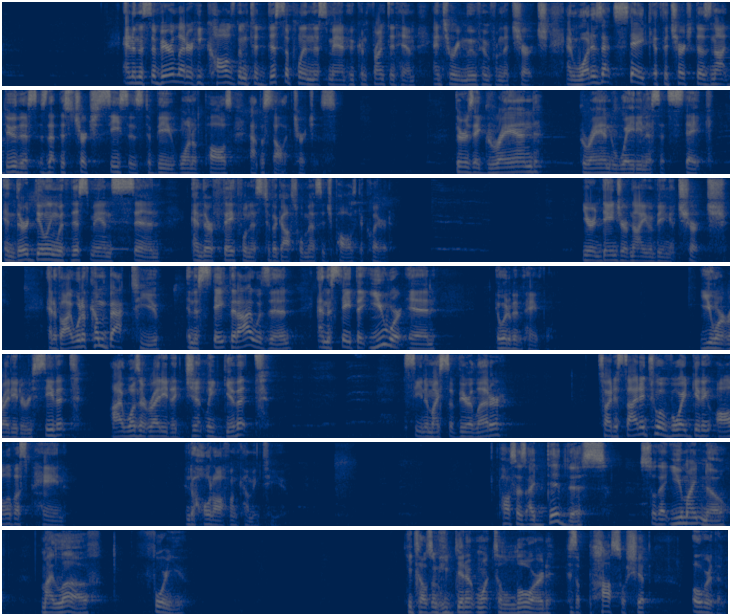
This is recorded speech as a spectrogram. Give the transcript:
And in the severe letter, he calls them to discipline this man who confronted him and to remove him from the church. And what is at stake if the church does not do this is that this church ceases to be one of Paul's apostolic churches. There is a grand, grand weightiness at stake. And they're dealing with this man's sin and their faithfulness to the gospel message Paul has declared. You're in danger of not even being a church. And if I would have come back to you in the state that I was in, and the state that you were in, it would have been painful. You weren't ready to receive it. I wasn't ready to gently give it. Seen in my severe letter. So I decided to avoid giving all of us pain and to hold off on coming to you. Paul says, I did this so that you might know my love for you. He tells them he didn't want to lord his apostleship over them.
